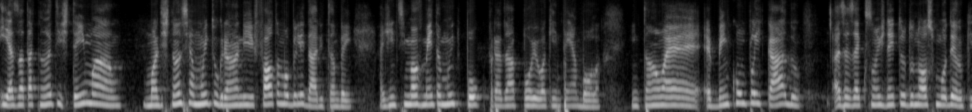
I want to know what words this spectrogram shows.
e as atacantes tem uma, uma distância muito grande e falta mobilidade também. A gente se movimenta muito pouco para dar apoio a quem tem a bola. Então é, é bem complicado as execuções dentro do nosso modelo, que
